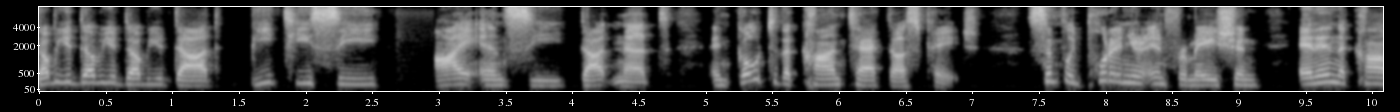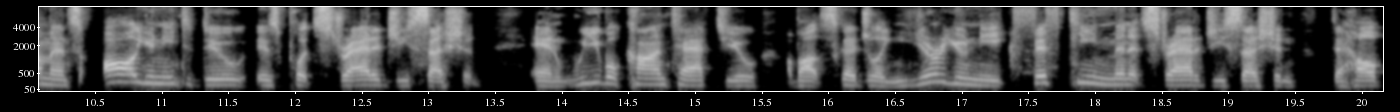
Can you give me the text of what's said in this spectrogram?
www.btcinc.net and go to the Contact Us page. Simply put in your information, and in the comments, all you need to do is put strategy session and we will contact you about scheduling your unique 15 minute strategy session to help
